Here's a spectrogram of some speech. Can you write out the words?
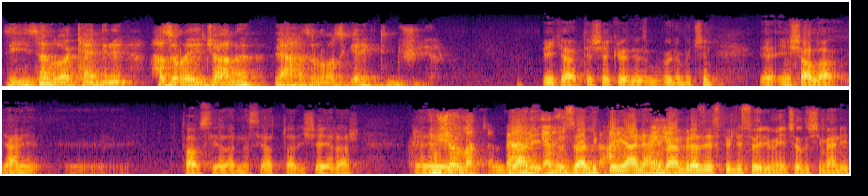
zihinsel olarak kendini hazırlayacağını veya hazırlaması gerektiğini düşünüyorum. Peki abi teşekkür ederiz bu bölüm için. Ee, inşallah yani e, tavsiyeler, nasihatler işe yarar. Ee, İnşallah. Yani, yani özellikle yani hani ben biraz esprili söylemeye çalışayım. Yani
